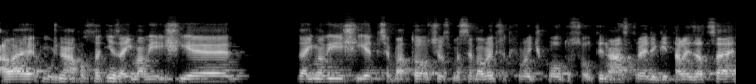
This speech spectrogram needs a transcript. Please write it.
ale možná podstatně zajímavější je, zajímavější je třeba to, o čem jsme se bavili před chviličkou, to jsou ty nástroje digitalizace,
